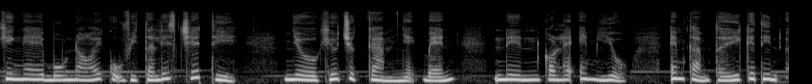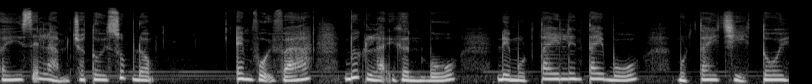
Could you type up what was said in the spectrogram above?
Khi nghe bố nói cụ Vitalis chết thì nhờ khiếu trực cảm nhạy bén nên có lẽ em hiểu, em cảm thấy cái tin ấy sẽ làm cho tôi xúc động. Em vội vã bước lại gần bố, để một tay lên tay bố, một tay chỉ tôi.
